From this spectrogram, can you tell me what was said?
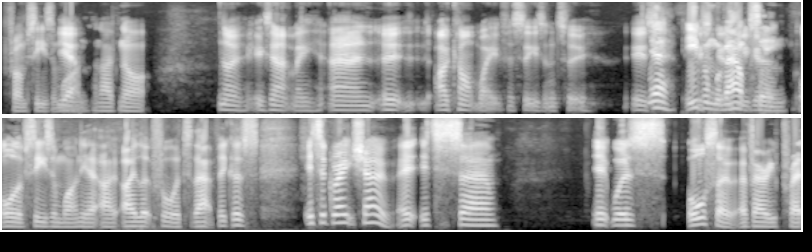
from season Yeah. one, and I've not. No, exactly, and it, I can't wait for season two. It's, yeah, even without seeing all of season one, yeah, I, I look forward to that because it's a great show. It, it's uh, it was also a very pre-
